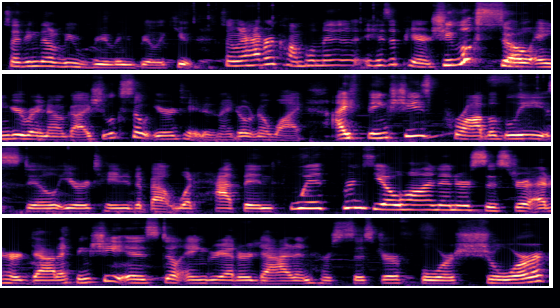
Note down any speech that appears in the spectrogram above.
So I think that'll be really, really cute. So I'm gonna have her compliment his appearance. She looks so angry right now, guys. She looks so irritated, and I don't know why. I think she's probably still irritated about what happened with Prince Johan and her sister and her dad. I think she is still angry at her dad and her sister for sure,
